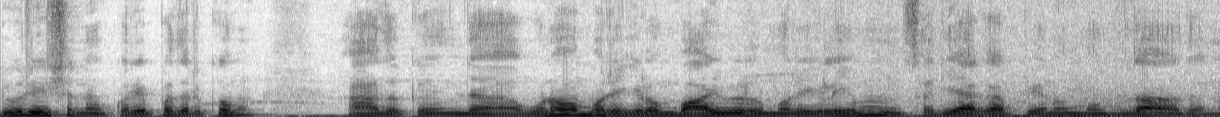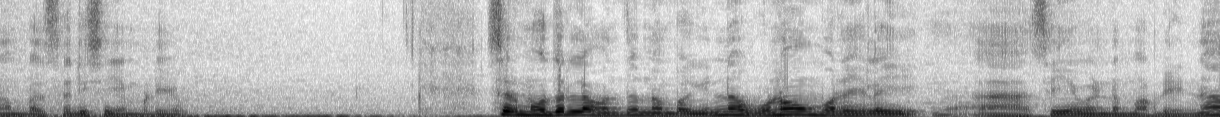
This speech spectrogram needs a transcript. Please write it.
டியூரேஷனை குறைப்பதற்கும் அதுக்கு இந்த உணவு முறைகளும் வாழ்வியல் முறைகளையும் சரியாக பேணும் போது தான் அதை நம்ம சரி செய்ய முடியும். சரி முதல்ல வந்து நம்ம என்ன உணவு முறைகளை செய்ய வேண்டும் அப்படின்னா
